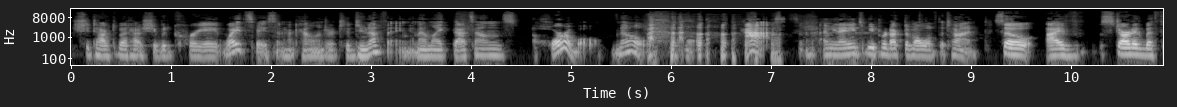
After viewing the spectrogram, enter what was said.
she talked about how she would create white space in her calendar to do nothing. And I'm like, that sounds horrible. No, pass. I mean, I need to be productive all of the time. So I've started with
